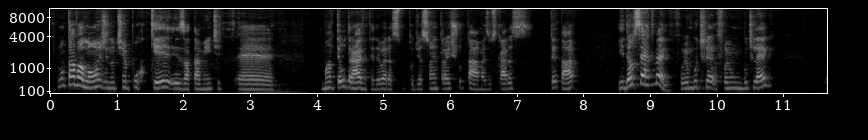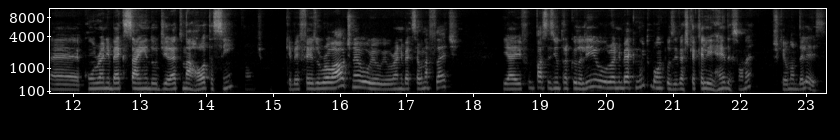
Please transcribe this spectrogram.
Tipo, não tava longe, não tinha por que exatamente é, manter o drive, entendeu? Era, podia só entrar e chutar, mas os caras tentaram. E deu certo, velho. Foi um bootleg, foi um bootleg é, com o running back saindo direto na rota, assim. Então, tipo, QB fez o rollout, né? O, o running back saiu na flat. E aí foi um passezinho tranquilo ali. O running back muito bom, inclusive. Acho que é aquele Henderson, né? Acho que o nome dele é esse.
